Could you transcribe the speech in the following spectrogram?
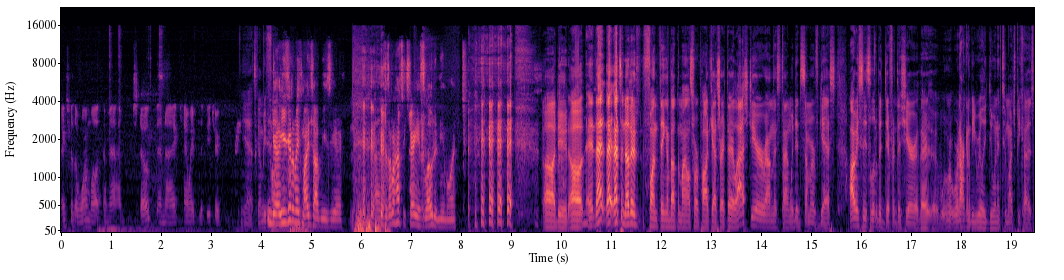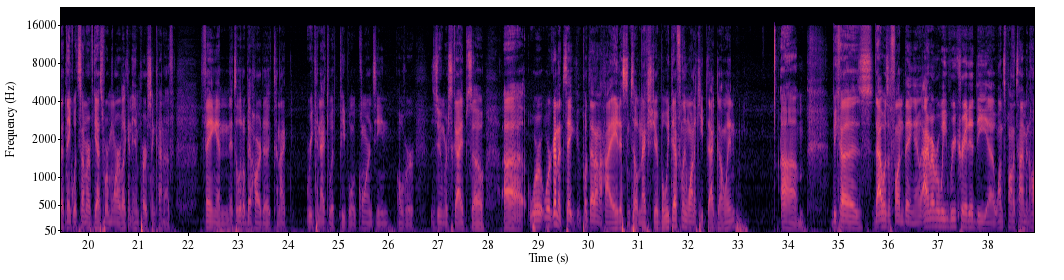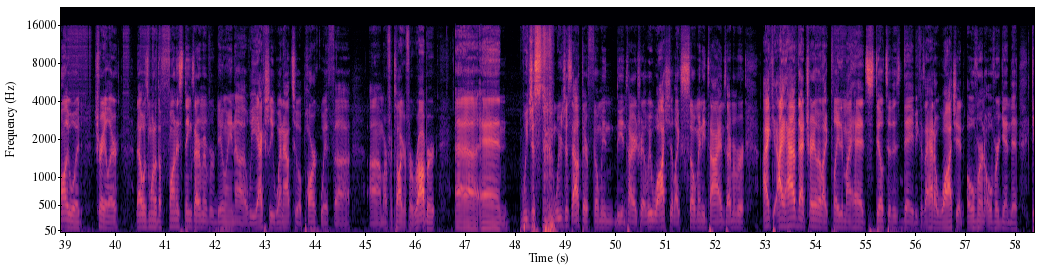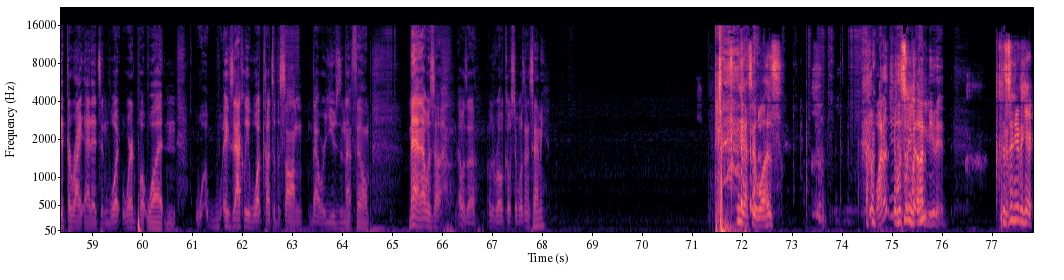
Thanks for the warm welcome. Yeah, I'm stoked and I can't wait for the future. Yeah, it's gonna be fun. Yeah, you're gonna make my job easier uh, because I don't have to carry his load anymore. Oh, dude. Oh, and that, that that's another fun thing about the Mindless Horror podcast right there. Last year around this time we did Summer of Guests. Obviously, it's a little bit different this year. There, we're we're not going to be really doing it too much because I think with Summer of Guests we're more of like an in-person kind of thing, and it's a little bit hard to kind of reconnect with people in quarantine over Zoom or Skype. So uh, we're we're gonna take put that on a hiatus until next year, but we definitely want to keep that going. Um, because that was a fun thing. And I remember we recreated the uh, Once Upon a Time in Hollywood trailer. That was one of the funnest things I remember doing. Uh, we actually went out to a park with uh, um, our photographer Robert, uh, and we just we were just out there filming the entire trailer. We watched it like so many times. I remember I, I have that trailer like played in my head still to this day because I had to watch it over and over again to get the right edits and what where to put what and wh- exactly what cuts of the song that were used in that film. Man, that was a that was a that was a roller coaster, wasn't it, Sammy? yes, it was. Why don't you It just leave it unmuted? Because then you're gonna hear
